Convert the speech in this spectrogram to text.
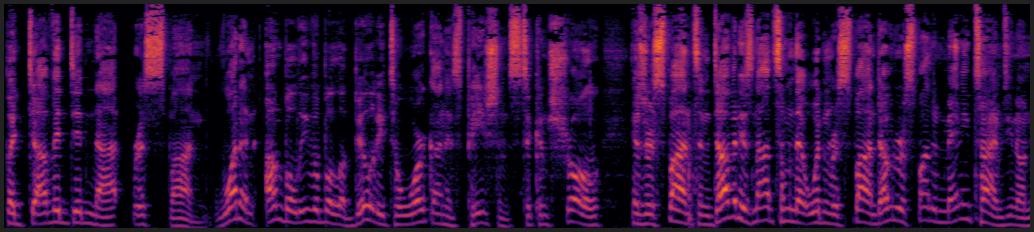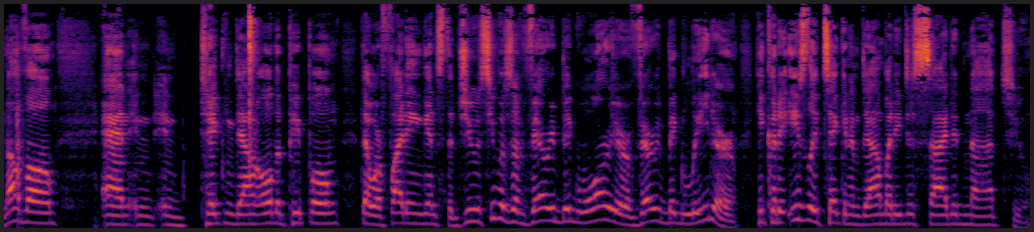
But David did not respond. What an unbelievable ability to work on his patience, to control his response. And David is not someone that wouldn't respond. David responded many times. You know, Naval and in, in taking down all the people that were fighting against the Jews. He was a very big warrior, a very big leader. He could have easily taken him down, but he decided not to.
